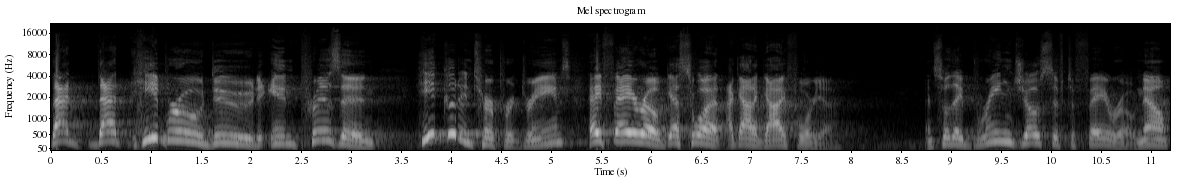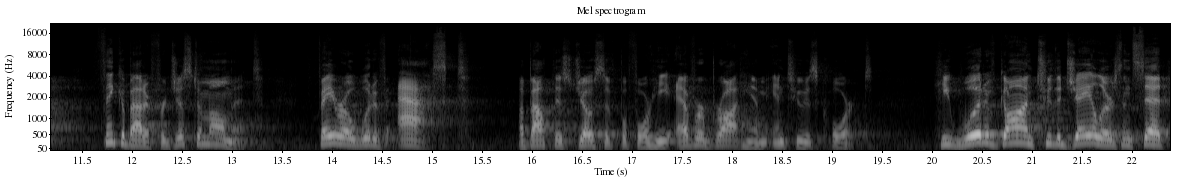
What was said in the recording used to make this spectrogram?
that, that Hebrew dude in prison. he could interpret dreams. Hey, Pharaoh, guess what? I got a guy for you. And so they bring Joseph to Pharaoh. Now, think about it for just a moment. Pharaoh would have asked about this Joseph before he ever brought him into his court. He would have gone to the jailers and said,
